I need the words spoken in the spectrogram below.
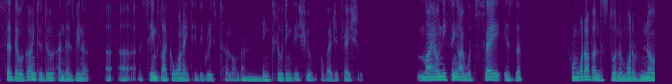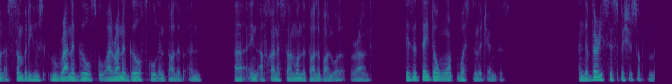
said they were going to do, and there's been a, a, a seems like a 180 degrees turn on that, Mm. including the issue of education. My only thing I would say is that from what I've understood and what I've known as somebody who's who ran a girls' school, I ran a girls' school in Taliban uh, in Afghanistan when the Taliban were around, is that they don't want Western agendas, and they're very suspicious of them.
